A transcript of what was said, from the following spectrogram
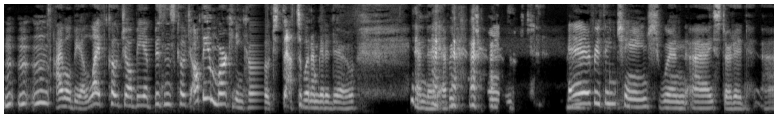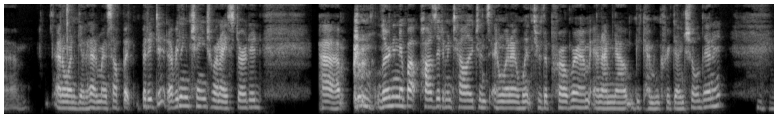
Mm-mm-mm. I will be a life coach. I'll be a business coach. I'll be a marketing coach. That's what I'm going to do. And then everything changed. Everything changed when I started. Um, I don't want to get ahead of myself, but but it did. Everything changed when I started um, learning about positive intelligence and when I went through the program and I'm now becoming credentialed in it. Mm-hmm.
